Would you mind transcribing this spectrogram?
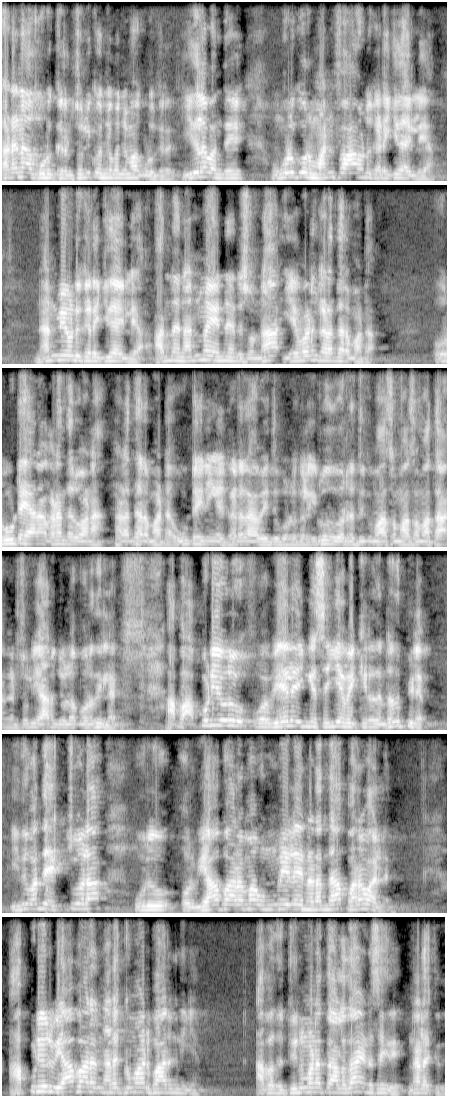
கடனாக கொடுக்குறேன்னு சொல்லி கொஞ்சம் கொஞ்சமாக கொடுக்குறது இதில் வந்து உங்களுக்கு ஒரு மண்ஃபா ஒன்று கிடைக்குதா இல்லையா? நன்மை ஒன்று கிடைக்குதா இல்லையா? அந்த நன்மை என்னன்னு சொன்னால் எவனும் கடன் தர மாட்டான். ஒரு வீட்டை யாராவது கடன் தருவானா? கடன் தர மாட்டா வீட்டை நீங்கள் கடனாக வைத்துக் கொள்ளுங்கள். இருபது வருடத்துக்கு மாதம் மாதமாக தாங்கன்னு சொல்லி யாரும் சொல்ல போகிறது இல்லை. அப்போ அப்படி ஒரு வேலை இங்கே செய்ய வைக்கிறதுன்றது பிழை. இது வந்து ஆக்சுவலாக ஒரு ஒரு வியாபாரமாக உண்மையிலே நடந்தால் பரவாயில்ல. அப்படி ஒரு வியாபாரம் நடக்குமான்னு பாருங்க நீங்கள் அப்போ அது திருமணத்தால் தான் என்ன செய்யுது? நடக்குது.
